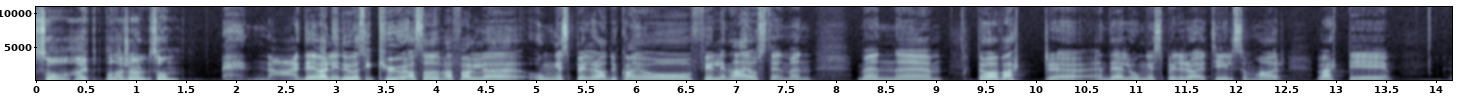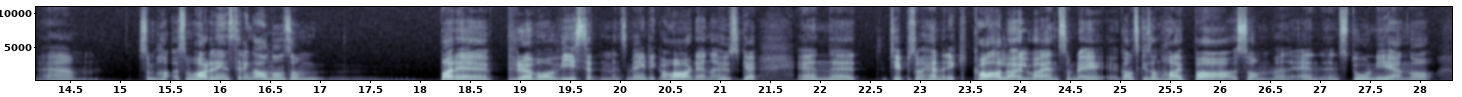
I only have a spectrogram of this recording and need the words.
så hyped på deg sjøl, sånn. Nei, det er veldig Du er ganske kul. Altså, i hvert fall uh, unge spillere. Du kan jo fylle inn her, Jostein, men, men uh, det har vært eh, en del unge spillere i TIL som har vært i um, som, som har den innstillinga, og noen som bare prøver å vise den, men som egentlig ikke har den. Jeg husker en uh, type som Henrik Carlisle var en som ble ganske sånn hypa som en, en stor ny en, og,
